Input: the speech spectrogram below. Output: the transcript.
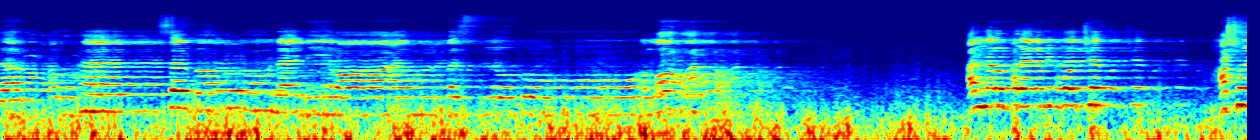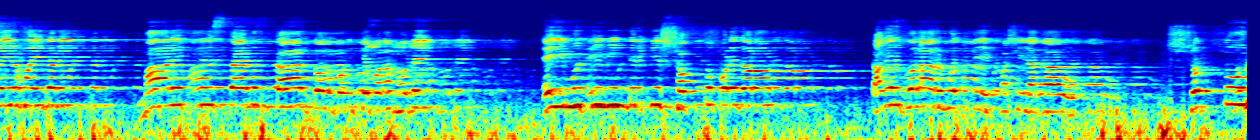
ذرعها سبعون ذراعا فاسلكوه الله أكبر আল্লাহ রাব্বুল আলামিন বলছেন হাসরের ময়দানে মালিক ফেরেশতা এবং তার দলবলকে বলা হবে এই মুজরিমিনদেরকে শক্ত করে ধরো তাদের গলার মধ্যে ফাঁসি লাগাও সত্তর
